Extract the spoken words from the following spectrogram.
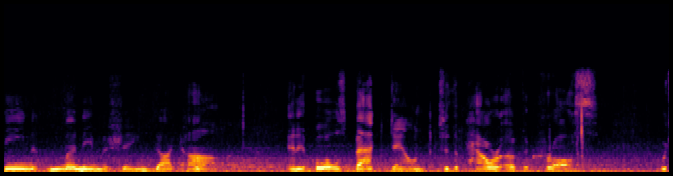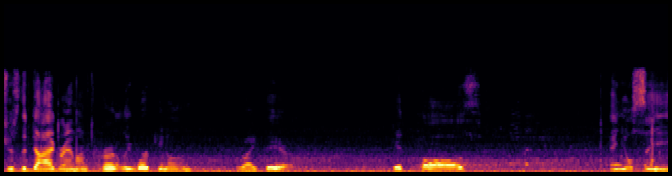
teenmoneymachine.com. And it boils back down to the power of the cross, which is the diagram I'm currently working on right there. Hit pause, and you'll see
